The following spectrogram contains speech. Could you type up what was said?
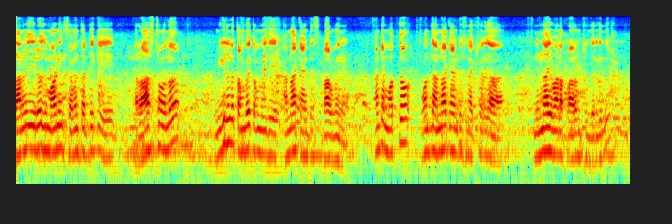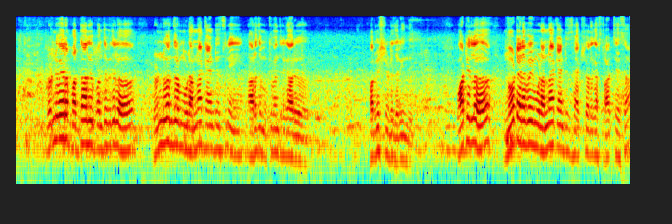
దాని మీద ఈరోజు మార్నింగ్ సెవెన్ థర్టీకి రాష్ట్రంలో మిగిలిన తొంభై తొమ్మిది అన్నా క్యాంటీన్స్ ప్రారంభమైనాయి. అంటే మొత్తం వంద అన్నా క్యాంటీన్స్ని యాక్చువల్గా నిన్న ఇవాళ ప్రారంభించడం జరిగింది. రెండు వేల పద్నాలుగు పంతొమ్మిదిలో రెండు వందల మూడు అన్నా క్యాంటీన్స్ని ఆ రోజు ముఖ్యమంత్రి గారు పర్మిషన్ ఇవ్వడం జరిగింది. వాటిల్లో నూట ఎనభై మూడు అన్నా క్యాంటీన్స్ యాక్చువల్గా స్టార్ట్ చేసాం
